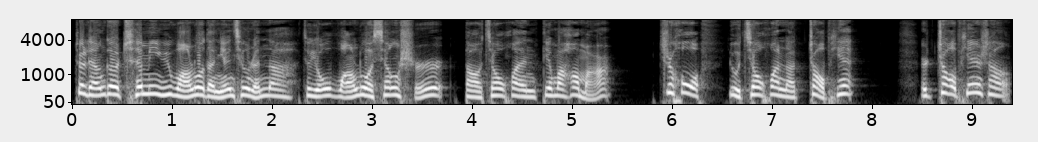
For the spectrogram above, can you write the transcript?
这两个沉迷于网络的年轻人呢，就由网络相识到交换电话号码，之后又交换了照片，而照片上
